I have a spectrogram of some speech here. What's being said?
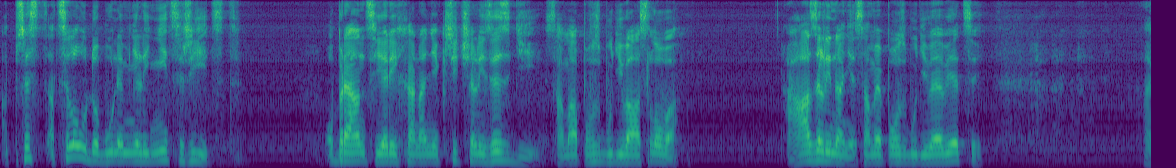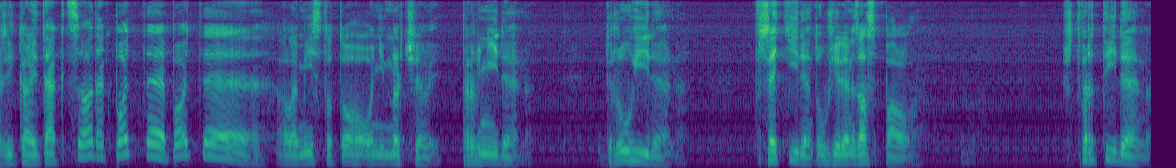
a, přes, a celou dobu neměli nic říct obránci Jericha na ně křičeli ze zdí, samá povzbudivá slova. Házeli na ně samé povzbudivé věci. A říkali, tak co, tak pojďte, pojďte. Ale místo toho oni mlčeli. První den, druhý den, třetí den, to už jeden zaspal. Čtvrtý den,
